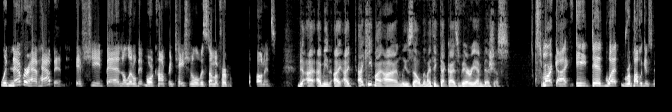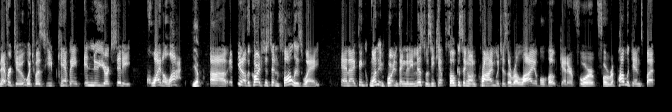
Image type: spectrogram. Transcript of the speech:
would never have happened if she'd been a little bit more confrontational with some of her opponents. I, I mean, I, I, I keep my eye on Lee Zeldin. I think that guy's very ambitious. Smart guy. He did what Republicans never do, which was he campaigned in New York City quite a lot. Yep. Uh, you know, the cards just didn't fall his way. And I think one important thing that he missed was he kept focusing on crime, which is a reliable vote getter for for Republicans. But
